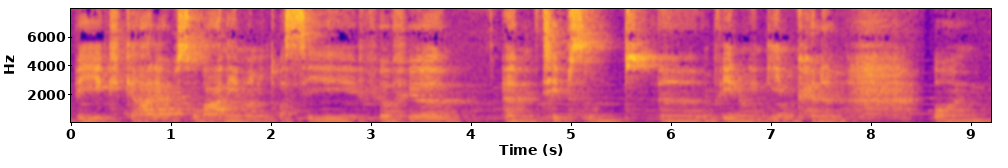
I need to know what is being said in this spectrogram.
Weg gerade auch so wahrnehmen und was sie für, für ähm, Tipps und äh, Empfehlungen geben können. Und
